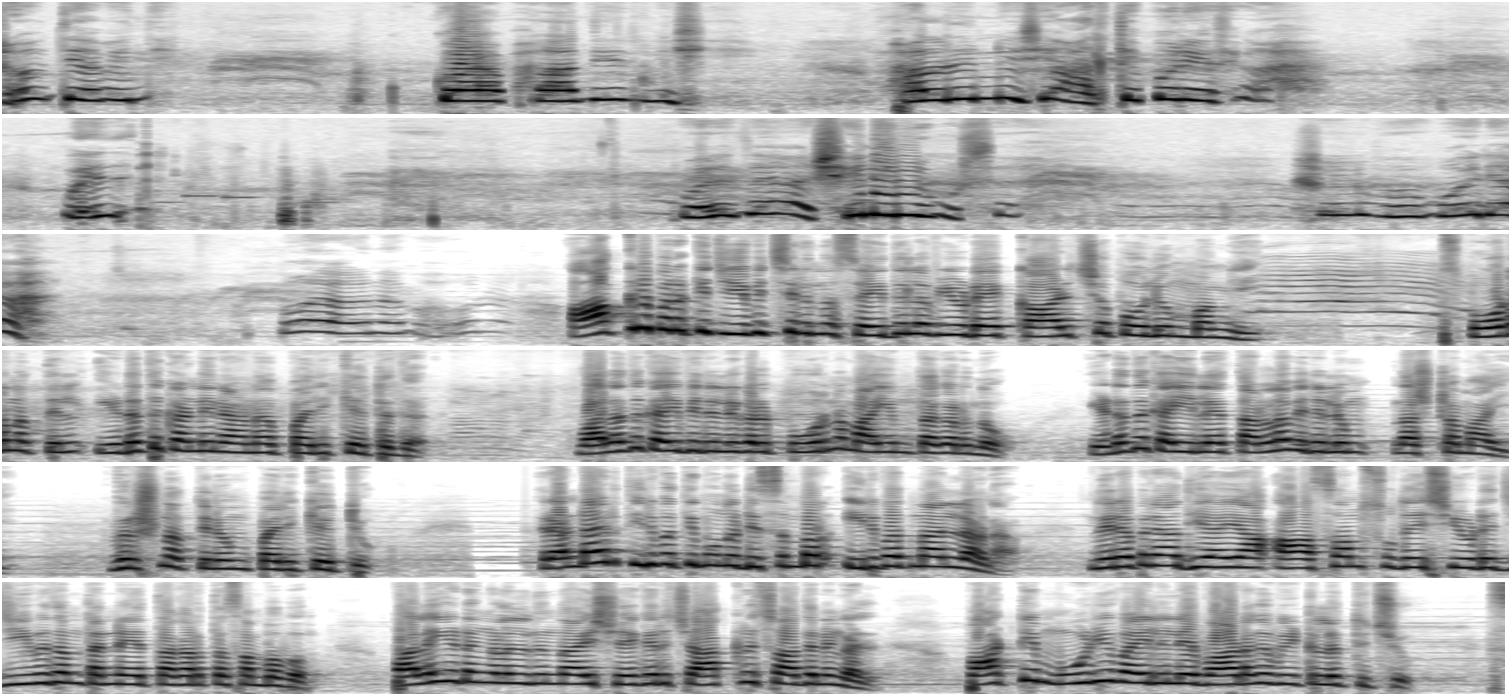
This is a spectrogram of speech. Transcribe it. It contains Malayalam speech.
সব দিয়ে আমি গড়া ফালা দিয়ে নিছি ফালা দিয়ে নিছি হাতে পড়ে গেছে গা। ওই যে পরে যে শিলির পড়ছে শিলির বইরা পড়া না ঘর ആക്രിപെറുക്കി ജീവിച്ചിരുന്ന സെയ്ദലവിയുടെ കാഴ്ച പോലും മങ്ങി സ്ഫോടനത്തിൽ ഇടത് കണ്ണിനാണ് പരിക്കേറ്റത് വലത് കൈവിരലുകൾ പൂർണ്ണമായും തകർന്നു ഇടത് കൈയിലെ തള്ളവിരലും നഷ്ടമായി. വൃഷ്ണത്തിനും പരിക്കേറ്റു. രണ്ടായിരത്തി ഇരുപത്തിമൂന്ന് ഡിസംബർ ഇരുപത്തിനാലിലാണ് നിരപരാധിയായ ആസാം സ്വദേശിയുടെ ജീവിതം തന്നെ തകർത്ത സംഭവം. പലയിടങ്ങളിൽ നിന്നായി ശേഖരിച്ച ആക്രി സാധനങ്ങൾ പാട്ടി മൂഴിവയലിലെ വാടക വീട്ടിലെത്തിച്ചു.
